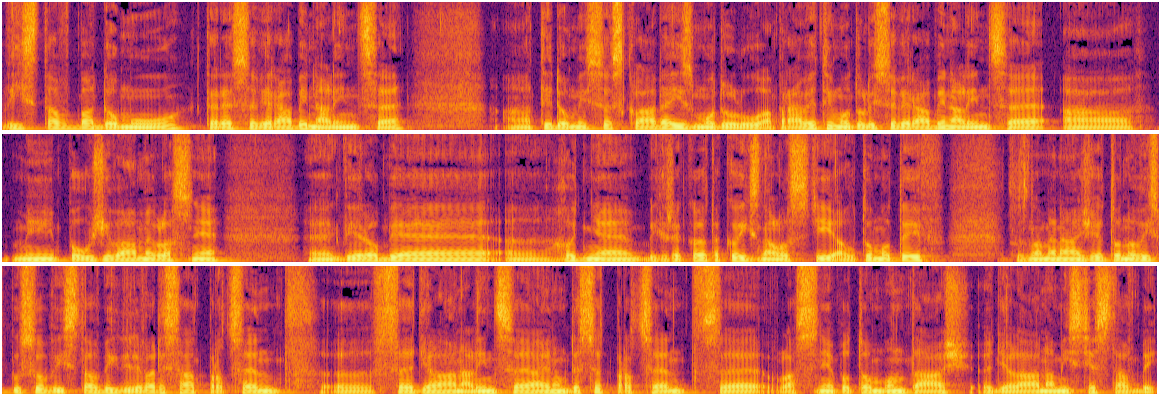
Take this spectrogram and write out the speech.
výstavba domů, které se vyrábí na lince a ty domy se skládají z modulů a právě ty moduly se vyrábí na lince a my používáme vlastně k výrobě hodně, bych řekl, takových znalostí automotiv, to znamená, že je to nový způsob výstavby, kdy 90% eh, se dělá na lince a jenom 10% se vlastně potom montáž dělá na místě stavby,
